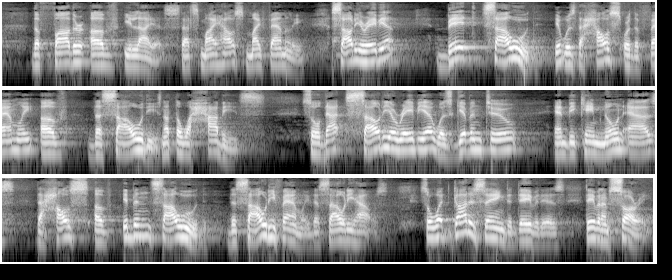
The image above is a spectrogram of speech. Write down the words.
the father of Elias. That's my house, my family. Saudi Arabia, Beit Saud. It was the house or the family of the Saudis, not the Wahhabis. So that Saudi Arabia was given to and became known as the house of Ibn Saud, the Saudi family, the Saudi house. So what God is saying to David is, David, I'm sorry.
